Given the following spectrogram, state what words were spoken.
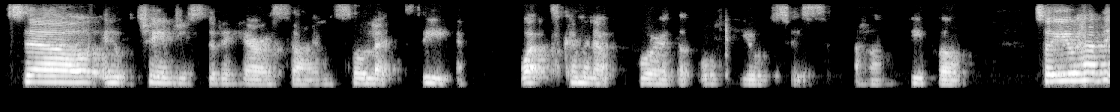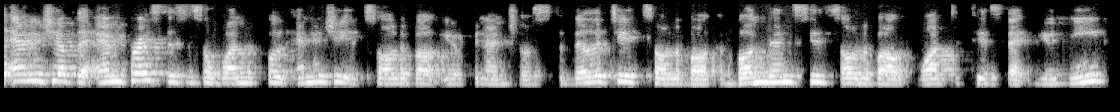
So it changes to the hair sign. So let's see what's coming up for the Ophiuchus um, people. So you have the energy of the Empress. This is a wonderful energy. It's all about your financial stability. It's all about abundance. It's all about what it is that you need,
